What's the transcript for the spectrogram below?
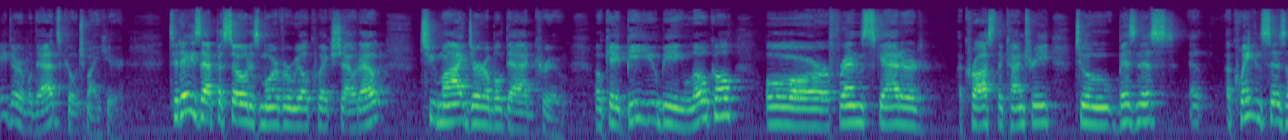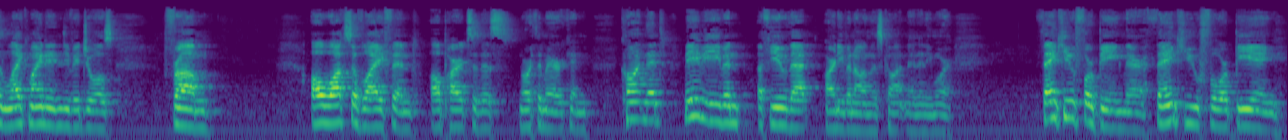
Hey Durable Dads, Coach Mike here. Today's episode is more of a real quick shout out to my Durable Dad crew. Okay, be you being local or friends scattered across the country to business uh, acquaintances and like-minded individuals from all walks of life and all parts of this North American continent, maybe even a few that aren't even on this continent anymore. Thank you for being there. Thank you for being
